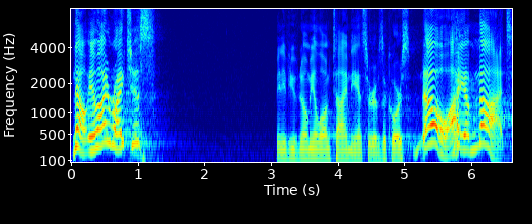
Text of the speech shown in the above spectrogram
Now, am I righteous? Many of you have known me a long time. The answer is, of course, no, I am not.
